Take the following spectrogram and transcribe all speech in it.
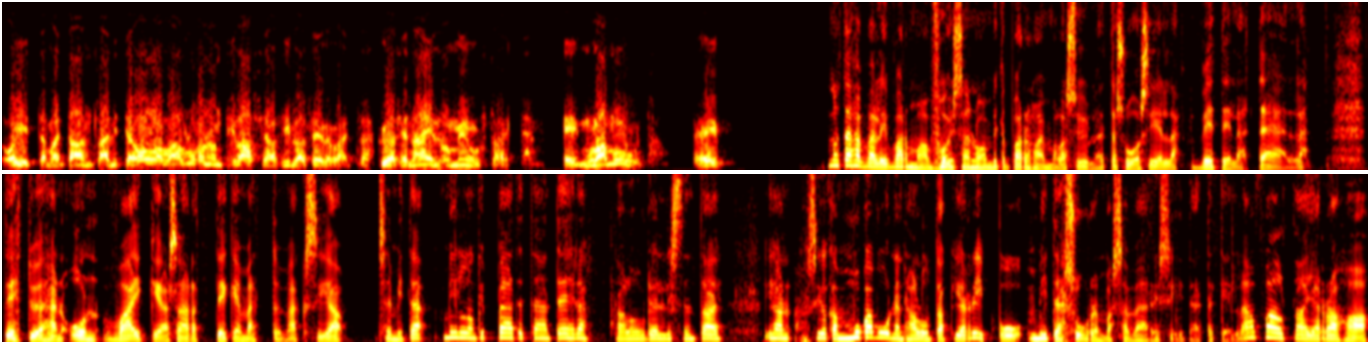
ojittamaan, että antaa niitä olla vaan luonnon tilassa ja sillä selvä. Että kyllä se näin on minusta, että ei mulla muuta. Ei. No tähän väliin varmaan voi sanoa mitä parhaimmalla syyllä, että suo siellä vetelä täällä. Tehtyähän on vaikea saada tekemättömäksi ja se mitä milloinkin päätetään tehdä taloudellisten tai ihan silkan mukavuuden halun takia riippuu mitä suuremmassa määrin siitä, että kellä on valtaa ja rahaa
